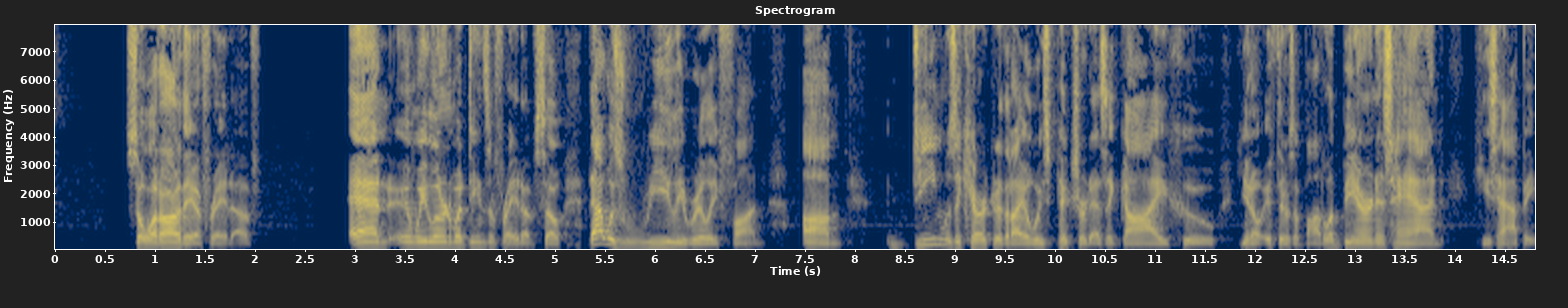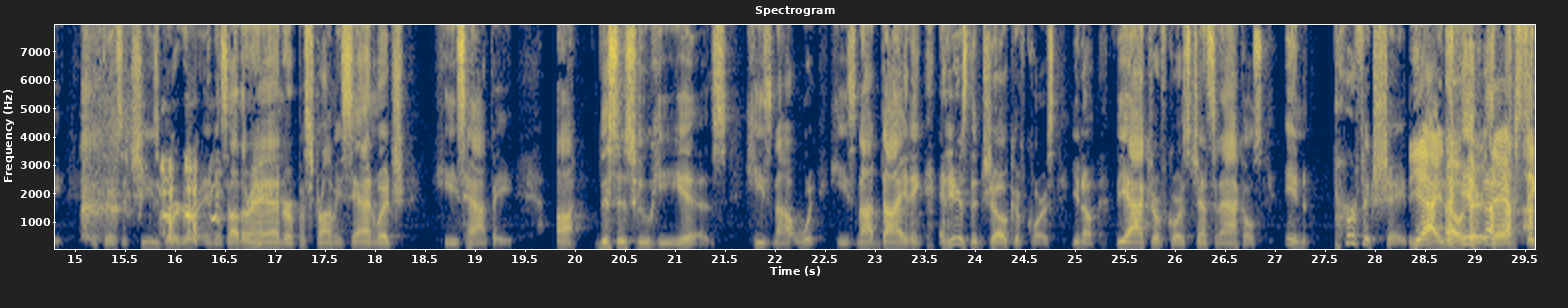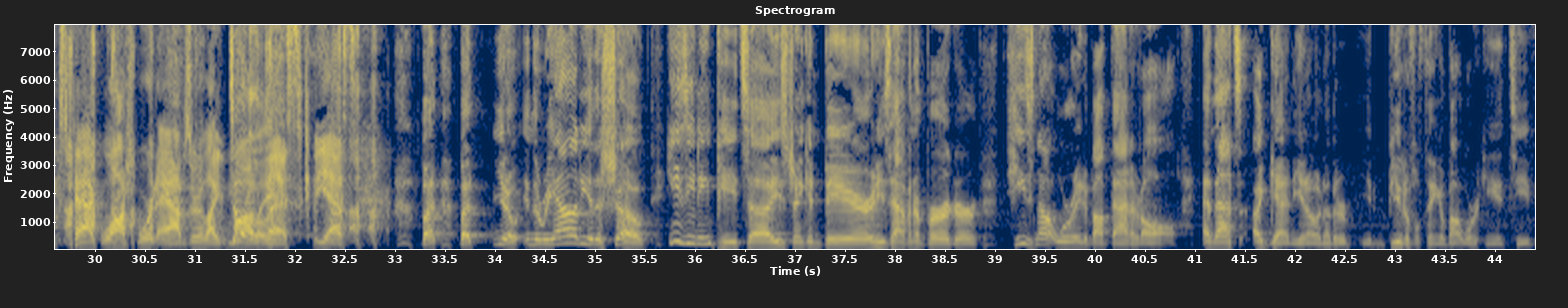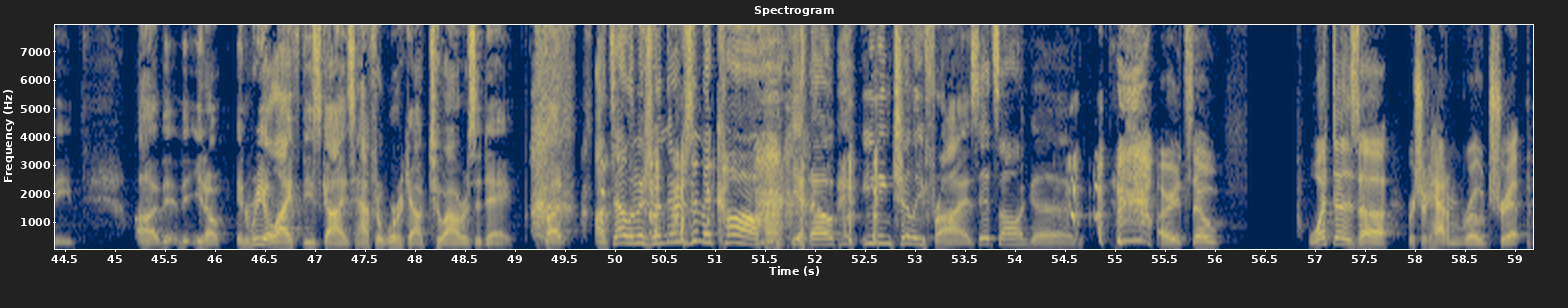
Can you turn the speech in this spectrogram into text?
So what are they afraid of? and and we learn what Dean's afraid of. So that was really really fun. Um, Dean was a character that I always pictured as a guy who, you know, if there's a bottle of beer in his hand, he's happy. If there's a cheeseburger in his other hand or a pastrami sandwich, he's happy. Uh, this is who he is. He's not. He's not dieting. And here's the joke, of course. You know, the actor, of course, Jensen Ackles, in perfect shape. Yeah, I know. They have six pack washboard abs. They're like Totally. model esque. Yes. But but you know, in the reality of the show, he's eating pizza, he's drinking beer, he's having a burger. He's not worried about that at all. And that's again, you know, another beautiful thing about working in TV. Uh, the, the- you know, in real life, these guys have to work out two hours a day, but on television, they're just in the car, you know, eating chili fries. It's all good. All right. So, what does uh, Richard Hatem road trip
